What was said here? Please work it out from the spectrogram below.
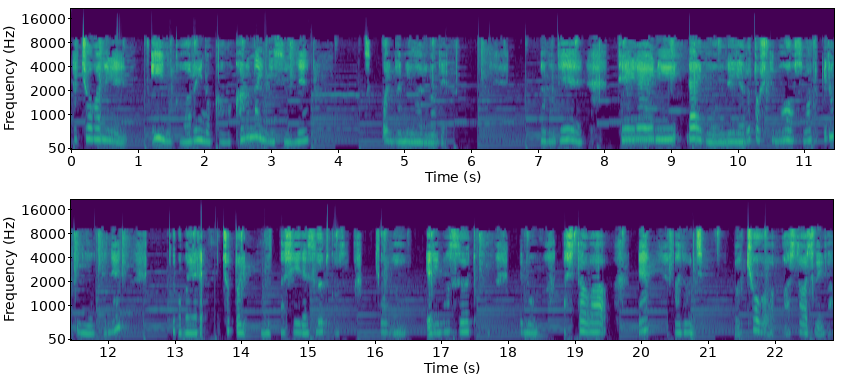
体調がね、いいのか悪いのかわからないんですよね。すっごい波があるので。なので、定例にライブをね、やるとしても、その時々によってね、今日はやれ、ちょっと難しいですとかさ、今日はやりますとか、でも、明日は、ね、あの、今日は、明日はじゃないな、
